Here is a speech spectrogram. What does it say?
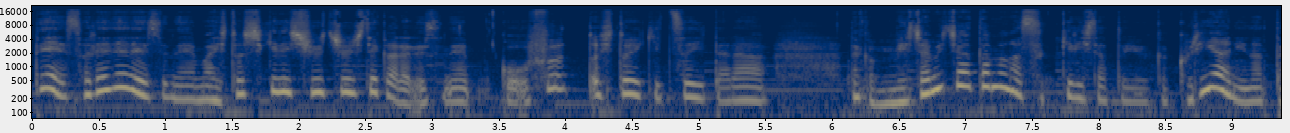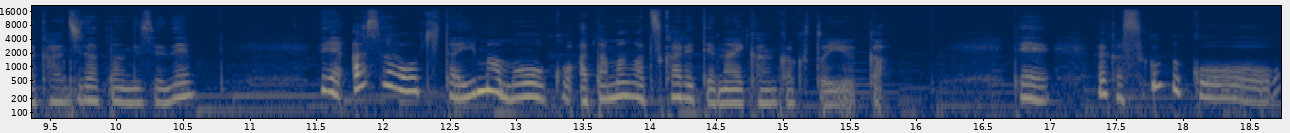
でそれでですね、まあ、ひとしきり集中してからですねこうふっと一息ついたらなんかめちゃめちゃ頭がすっきりしたというかクリアになった感じだったんですよね。で朝起きた今もこう頭が疲れてない感覚というかでなんかすごくこ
